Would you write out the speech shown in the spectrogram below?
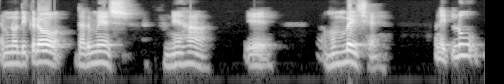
એમનો દીકરો ધર્મેશ નેહા એ મુંબઈ છે. અને એટલું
